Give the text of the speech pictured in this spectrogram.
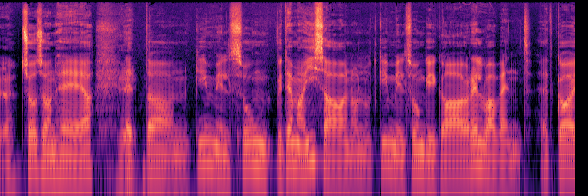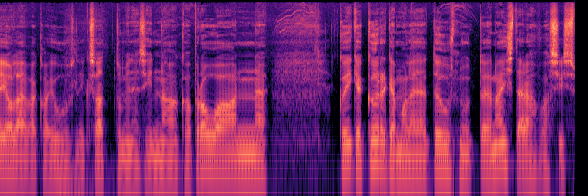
jah. Cho Son-he, jah, et ta on Kim Il-sung või tema isa on olnud Kim Il-sungiga relvavend, et ka ei ole väga juhuslik sattumine sinna, aga proua on kõige kõrgemale tõusnud naisterahvas siis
